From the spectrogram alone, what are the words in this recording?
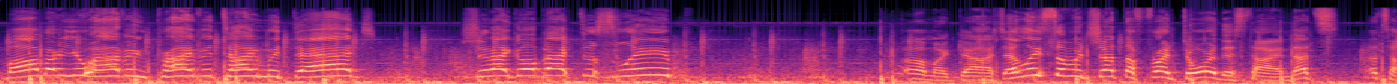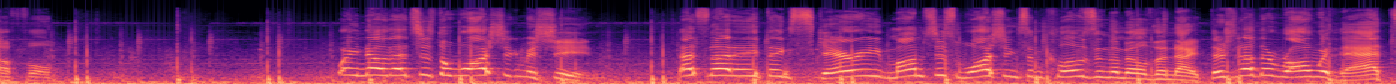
Mom, are you having private time with dad? Should I go back to sleep? Oh my gosh. At least someone shut the front door this time. That's that's helpful. Wait, no, that's just a washing machine. That's not anything scary. Mom's just washing some clothes in the middle of the night. There's nothing wrong with that.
